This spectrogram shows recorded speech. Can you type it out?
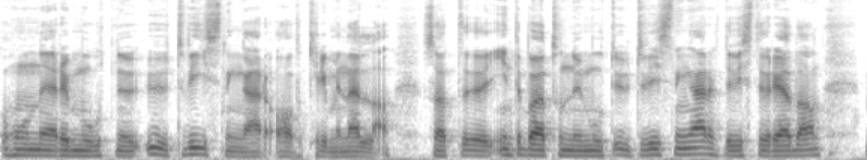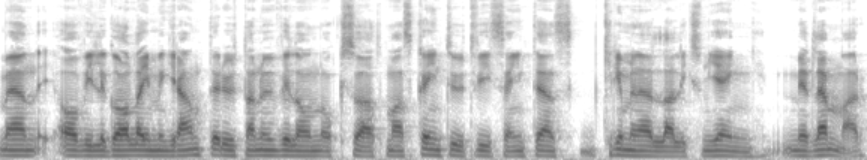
hon är emot nu utvisningar av kriminella. Så att eh, inte bara att hon är emot utvisningar, det visste vi redan, men av illegala immigranter, utan nu vill hon också att man ska inte utvisa, inte ens kriminella liksom gängmedlemmar.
